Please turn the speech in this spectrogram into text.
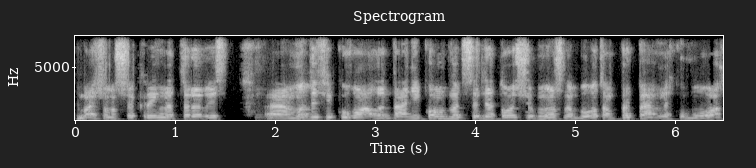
бачимо, що країна-терорист е, модифікувала дані комплекси для того, щоб можна було там при певних умовах.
